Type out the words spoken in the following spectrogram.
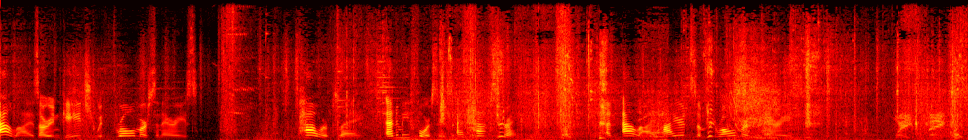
Allies are engaged with thrall mercenaries. Power play. Enemy forces at half strength. An ally hired some thrall mercenaries. Wait, wait!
